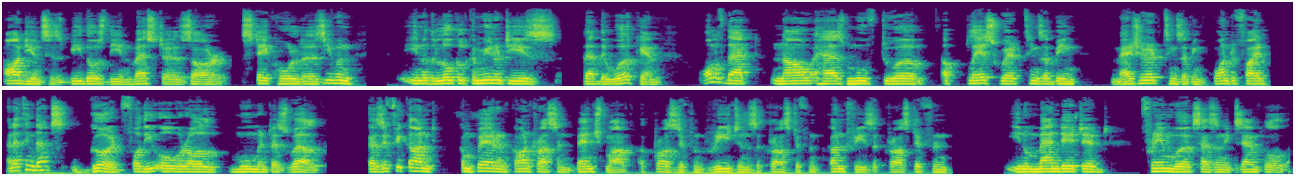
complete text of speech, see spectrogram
audiences, be those the investors or stakeholders, even you know the local communities that they work in. All of that now has moved to a, a place where things are being measured, things are being quantified. And I think that's good for the overall movement as well. Because if we can't compare and contrast and benchmark across different regions, across different countries, across different, you know, mandated frameworks as an example,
